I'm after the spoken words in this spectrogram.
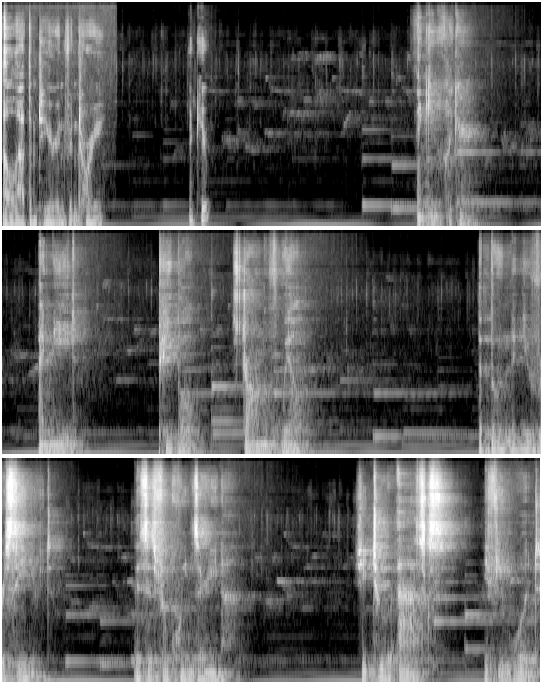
I'll add them to your inventory. Thank you. Thank you, Clicker. I need people strong of will. The boon that you've received, this is from Queen Zarina. She too asks if you would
